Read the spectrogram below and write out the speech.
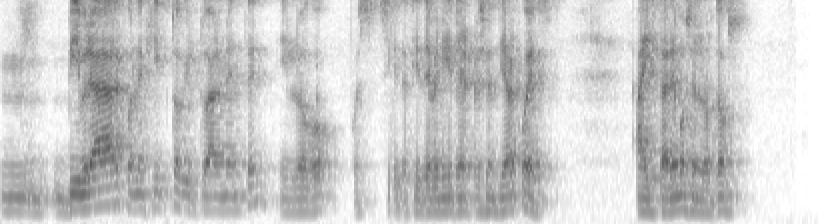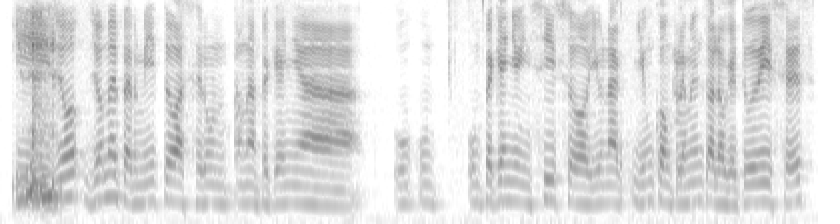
mm, vibrar con Egipto virtualmente y luego, pues si decide venir en el presencial, pues ahí estaremos en los dos. Y yo, yo me permito hacer un, una pequeña, un, pequeño inciso y un complemento a lo que tú dices,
